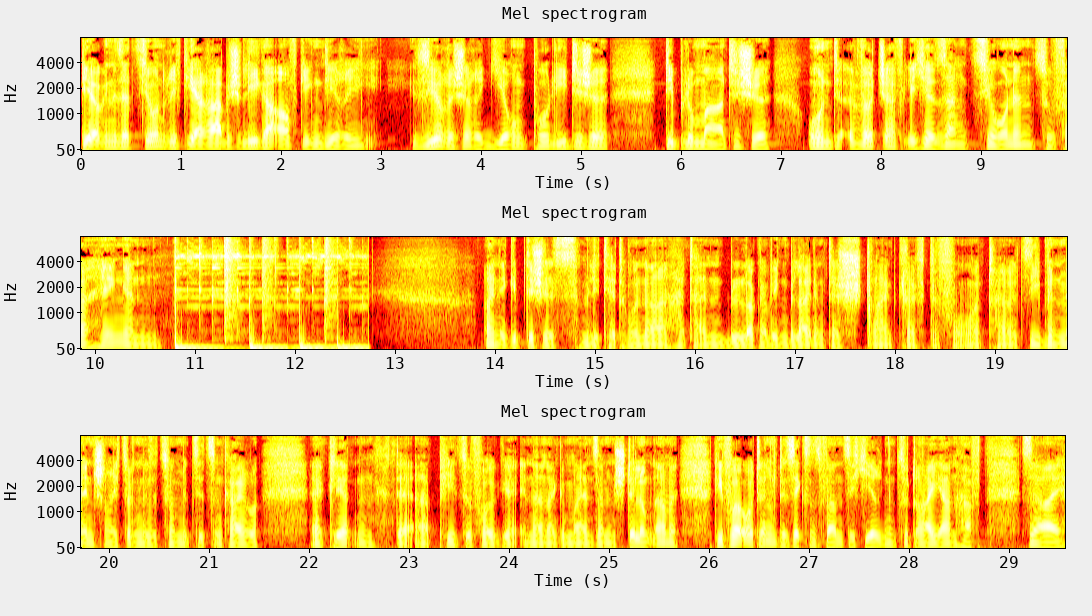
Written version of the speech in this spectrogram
Die Organisation rief die Arabische Liga auf, gegen die Re syrische Regierung politische, diplomatische und wirtschaftliche Sanktionen zu verhängen. Ein ägyptisches Militärtribunal hat einen Blogger wegen Beleidigung der Streitkräfte verurteilt. Sieben Menschenrechtsorganisationen mit Sitz in Kairo erklärten der RP zufolge in einer gemeinsamen Stellungnahme, die Verurteilung des 26-Jährigen zu drei Jahren Haft sei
